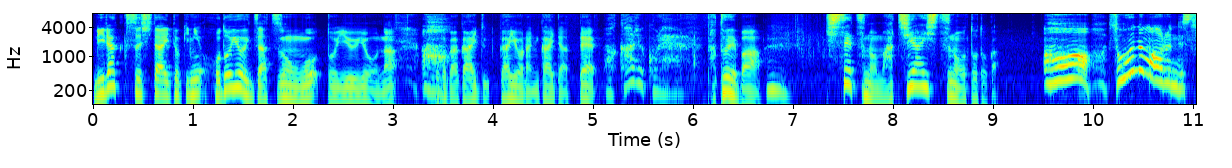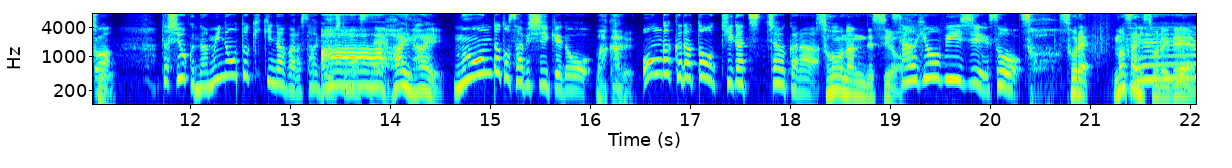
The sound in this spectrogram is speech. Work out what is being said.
リラックスしたい時に程よい雑音をというようなことが概概要欄に書いてあって。わかるこれ、例えばうん、施設の待合室の音とか。ああそういうのもあるんですか？私よく波の音聞きながら作業してますね。はいはい。無音だと寂しいけどわかる。音楽だと気が散っちゃうからそうなんですよ。作業 BG そうそう。それ。まさにそれで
